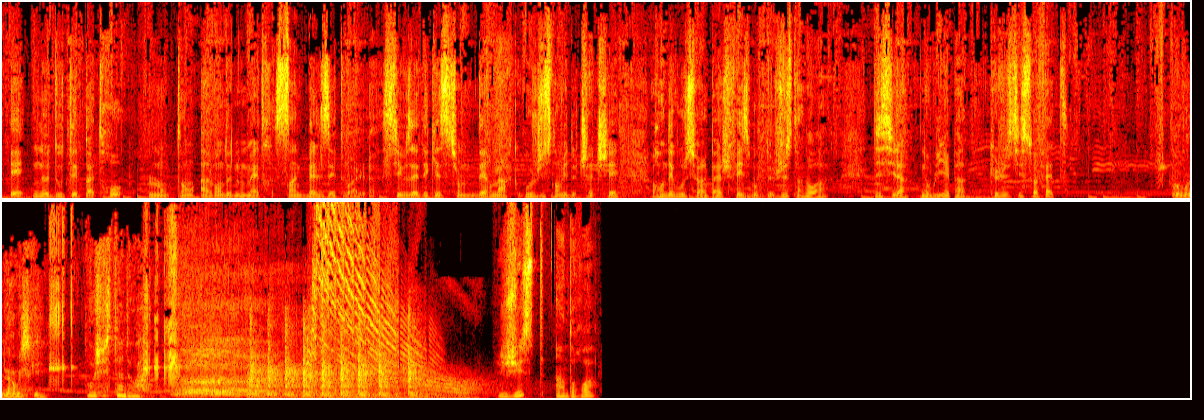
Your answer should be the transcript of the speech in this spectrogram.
et ne doutez pas trop longtemps avant de nous mettre 5 belles étoiles. Si vous avez des questions, des remarques ou juste envie de tchatcher, rendez-vous sur la page Facebook de Juste un droit. D'ici là, n'oubliez pas que justice soit faite. Vous voulez un whisky? Ou juste un doigt Juste un droit.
